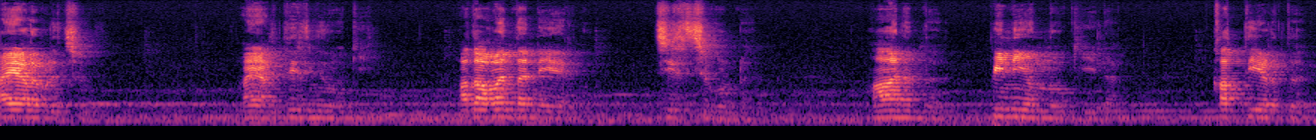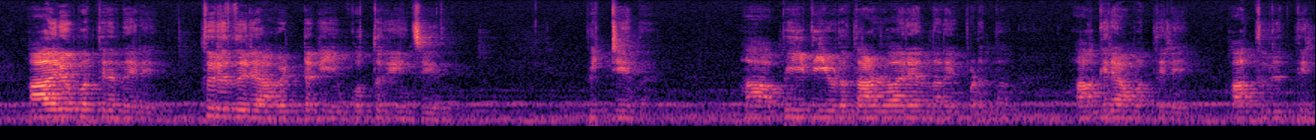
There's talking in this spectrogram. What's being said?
അയാളെ വിളിച്ചു. അയാൾ തിരിഞ്ഞു നോക്കി. അത് അവൻ തന്നെയായിരുന്നു. ചിരിച്ചുകൊണ്ട്. ആനന്ദ് പിന്നെയൊന്നും നോക്കിയില്ല. കത്തിയെടുത്ത് ആ നേരെ തുരുതുര വെട്ടുകയും കുത്തുകയും ചെയ്തു. പിറ്റേന്ന് ആ ഭീതിയുടെ താഴ്വാര എന്നറിയപ്പെടുന്ന ആ ഗ്രാമത്തിലെ ആ തുരുത്തിൽ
